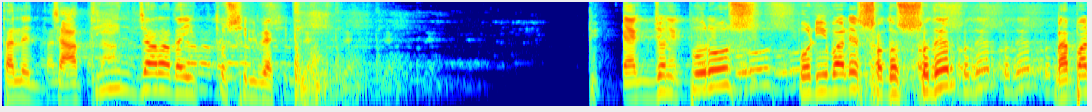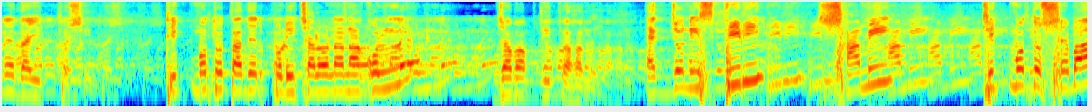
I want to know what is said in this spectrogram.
তাহলে জাতির যারা দায়িত্বশীল ব্যক্তি, একজন পুরুষ পরিবারের সদস্যদের ব্যাপারে দায়িত্বশীল, ঠিকমতো তাদের পরিচালনা না করলে জবাব দিতে হবে। একজন স্ত্রী, স্বামী, ঠিকমতো সেবা,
